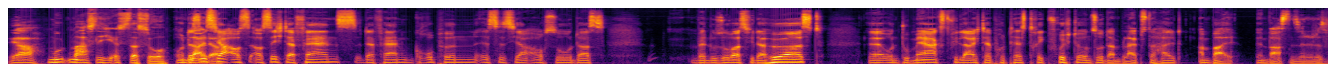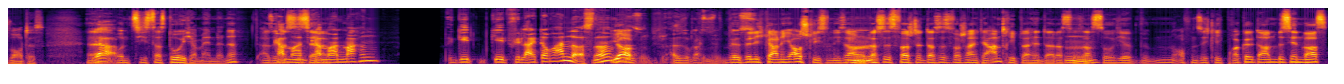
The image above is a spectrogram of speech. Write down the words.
Ja, mutmaßlich ist das so. Und das Leider. ist ja aus, aus Sicht der Fans, der Fangruppen, ist es ja auch so, dass, wenn du sowas wieder hörst äh, und du merkst vielleicht, der Protest trägt Früchte und so, dann bleibst du halt am Ball, im wahrsten Sinne des Wortes. Äh, ja. Und ziehst das durch am Ende, ne? Also kann, man, ja, kann man machen geht, geht vielleicht auch anders, ne? Ja, also, also das will ich gar nicht ausschließen. Ich sage, mhm. das, ist, das ist wahrscheinlich der Antrieb dahinter, dass du mhm. sagst, so hier hm, offensichtlich bröckelt da ein bisschen was.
